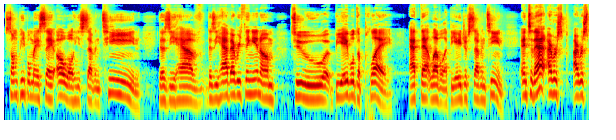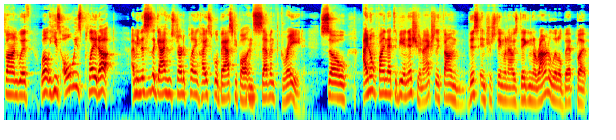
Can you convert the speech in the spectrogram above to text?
some people may say oh well he's 17 does he have does he have everything in him to be able to play at that level at the age of 17 and to that i, res- I respond with well he's always played up I mean, this is a guy who started playing high school basketball in seventh grade. So I don't find that to be an issue. And I actually found this interesting when I was digging around a little bit. But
